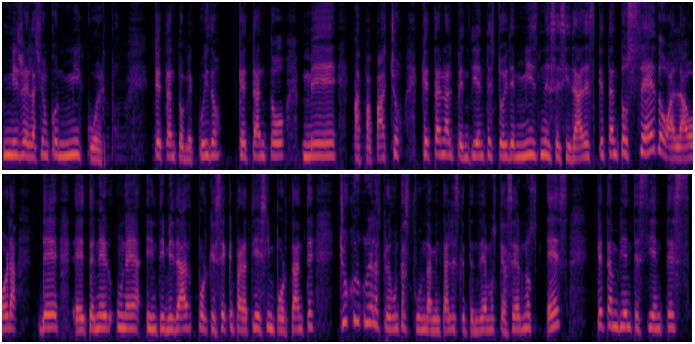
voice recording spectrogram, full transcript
mi relación con mi cuerpo, qué tanto me cuido, qué tanto me apapacho, qué tan al pendiente estoy de mis necesidades, qué tanto cedo a la hora de eh, tener una intimidad porque sé que para ti es importante. Yo creo que una de las preguntas fundamentales que tendríamos que hacernos es qué tan bien te sientes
